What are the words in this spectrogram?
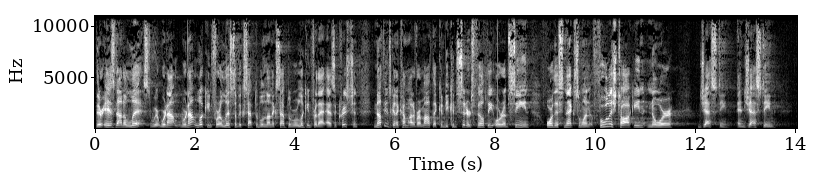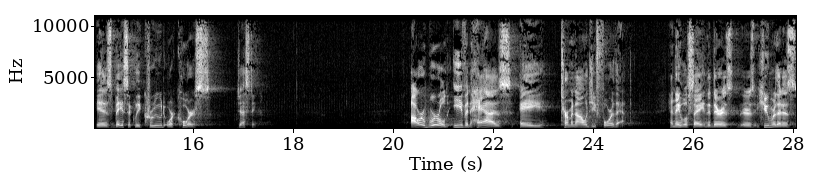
There is not a list. We're, we're, not, we're not looking for a list of acceptable and unacceptable. We're looking for that as a Christian. Nothing's going to come out of our mouth that can be considered filthy or obscene, or this next one, foolish talking nor jesting. And jesting is basically crude or coarse jesting. Our world even has a terminology for that. And they will say that there is there's humor that is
